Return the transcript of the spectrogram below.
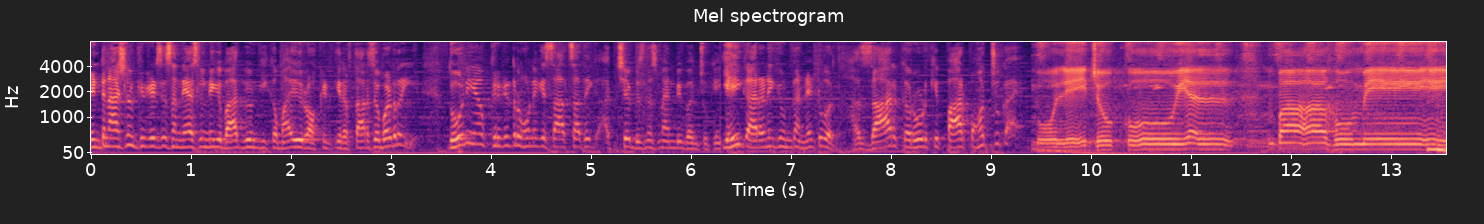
इंटरनेशनल क्रिकेट से संन्यास लेने के बाद भी उनकी कमाई रॉकेट की रफ्तार से बढ़ रही है। धोनी अब क्रिकेटर होने के साथ साथ एक अच्छे बिजनेसमैन भी बन चुके हैं। यही कारण है कि उनका नेटवर्थ हज़ार करोड़ के पार पहुँच चुका है। बोले जो कोयल बाहों में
